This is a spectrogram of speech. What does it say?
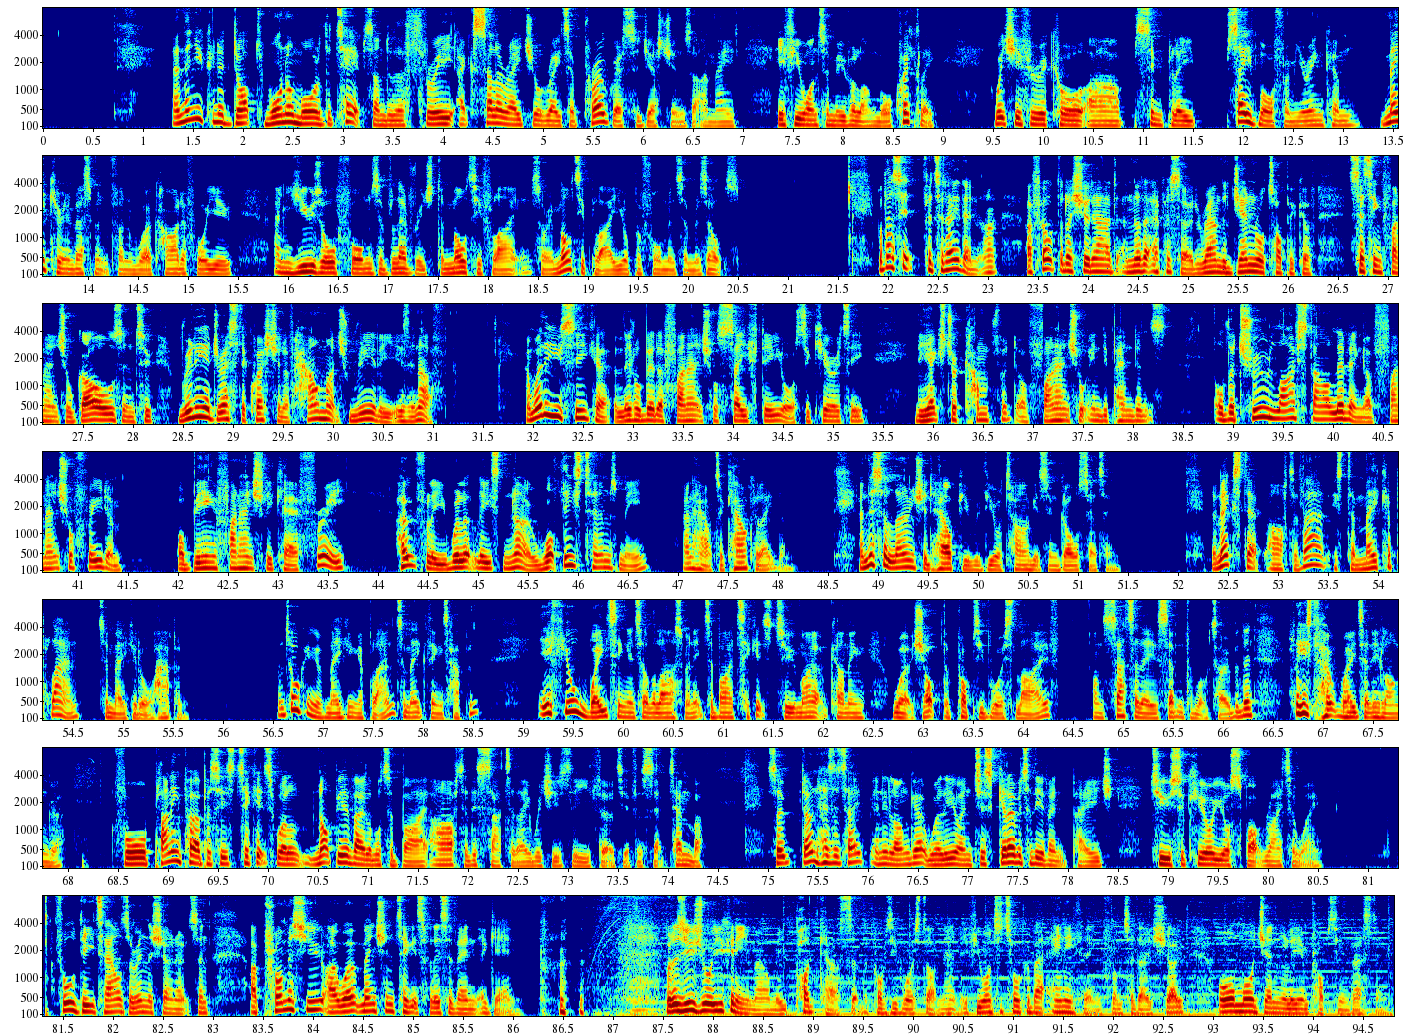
And then you can adopt one or more of the tips under the three accelerate your rate of progress suggestions that I made if you want to move along more quickly, which, if you recall, are simply save more from your income, make your investment fund work harder for you, and use all forms of leverage to multiply, sorry, multiply your performance and results. Well, that's it for today then. I, I, felt that I should add another episode around the general topic of setting financial goals and to really address the question of how much really is enough. And whether you seek a, a little bit of financial safety or security, the extra comfort of financial independence, or the true lifestyle living of financial freedom, or being financially carefree, hopefully you will at least know what these terms mean and how to calculate them. And this alone should help you with your targets and goal setting. The next step after that is to make a plan to make it all happen. I'm talking of making a plan to make things happen. If you're waiting until the last minute to buy tickets to my upcoming workshop, the Property Voice Live, on Saturday, 7th of October, then please don't wait any longer. For planning purposes, tickets will not be available to buy after this Saturday, which is the 30th of September. So don't hesitate any longer, will you? And just get over to the event page to secure your spot right away. Full details are in the show notes, and I promise you I won't mention tickets for this event again. but as usual, you can email me podcasts at thepropertyvoice.net if you want to talk about anything from today's show or more generally in property investing.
